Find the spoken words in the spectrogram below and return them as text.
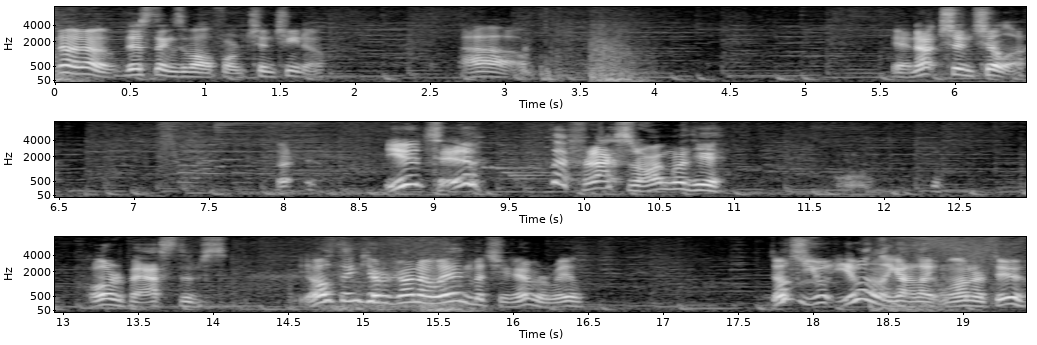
No, no, this thing's evolved form, Cinccino. Oh. Yeah, not Chinchilla. Uh, you too? What the frack's wrong with you? Poor bastards. You all think you're gonna win, but you never will. Don't you? You only got like one or two.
